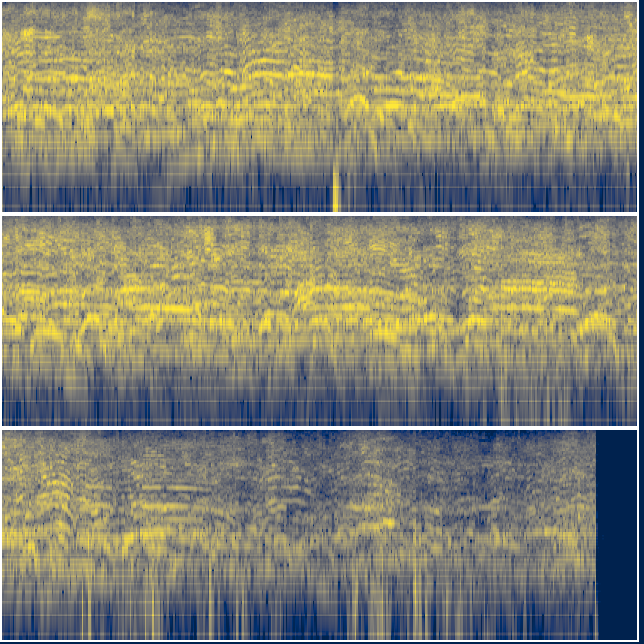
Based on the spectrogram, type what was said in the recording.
আগে জমায়েত সরান আগে জমায়েত সরান জমায়েত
